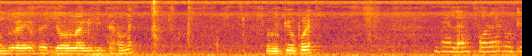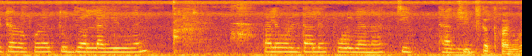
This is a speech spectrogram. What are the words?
বন্ধুরা এভাবে জল লাগিয়ে দিতে হবে। রুটি উপরে। ঢালার পরে রুটিটার উপরে একটু জল লাগিয়ে দেবেন। তাহলে উল্টালে পড়বে না চিট থাকবে। চিটটা থাকবে।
